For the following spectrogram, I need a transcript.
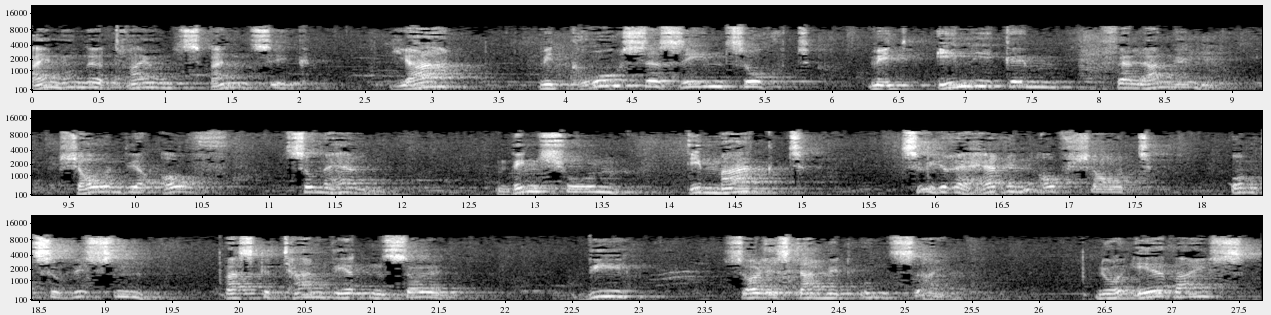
123, ja, mit großer Sehnsucht, mit innigem Verlangen schauen wir auf zum Herrn. Und wenn schon die Magd zu ihrer Herrin aufschaut, um zu wissen, was getan werden soll, wie soll es dann mit uns sein? Nur er weiß,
